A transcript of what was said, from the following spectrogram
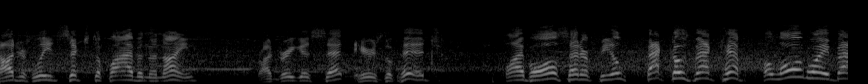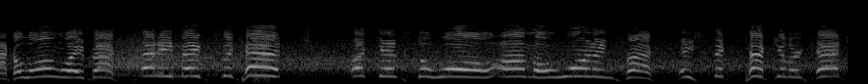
Dodgers lead six to five in the ninth. Rodriguez set. Here's the pitch. Fly ball, center field. Back goes Matt Kemp. A long way back, a long way back, and he makes the catch against the wall on the warning track. A spectacular catch,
